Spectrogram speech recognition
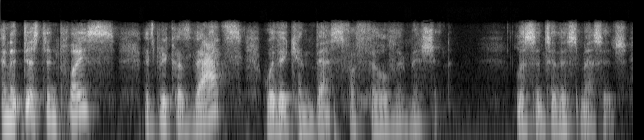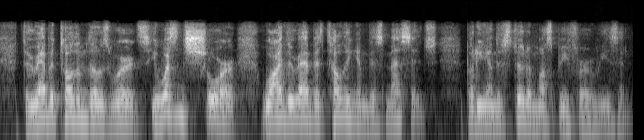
in a distant place, it's because that's where they can best fulfill their mission. Listen to this message. The Rebbe told him those words. He wasn't sure why the Rebbe is telling him this message, but he understood it must be for a reason.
